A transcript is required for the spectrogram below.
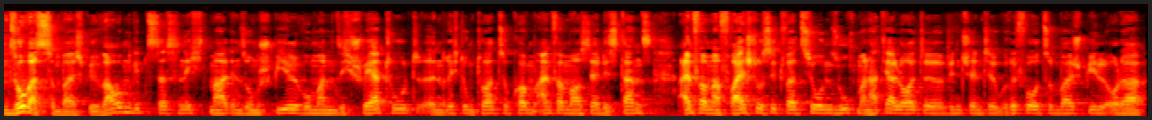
und sowas zum Beispiel. Warum gibt es das nicht mal in so einem Spiel, wo man sich schwer tut, in Richtung Tor zu kommen, einfach mal aus der Distanz, einfach mal Freistoßsituationen suchen. Man hat ja Leute, Vincente Griffo zum Beispiel oder,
